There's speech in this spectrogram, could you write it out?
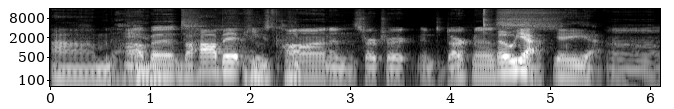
Um, The Hobbit. The Hobbit. He was He's Khan and Star Trek Into Darkness. oh yeah, yeah, yeah, yeah. Um,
